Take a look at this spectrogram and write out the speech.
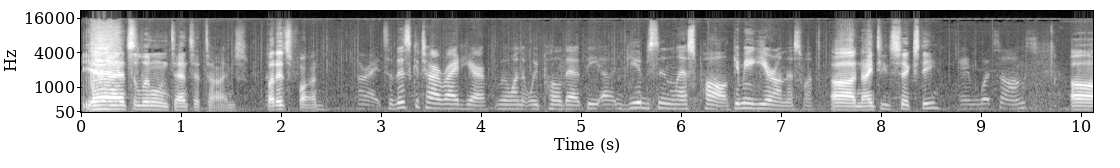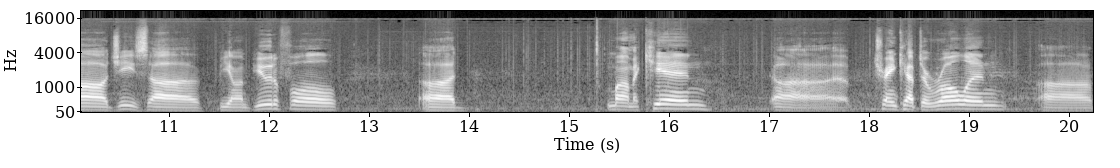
Yeah, it's a little intense at times, but it's fun. All right, so this guitar right here, the one that we pulled out, the uh, Gibson Les Paul. Give me a year on this one. Uh, 1960. And what songs? Oh, geez. Uh, Beyond Beautiful. Uh, Mama Kin. uh, train kept her rolling. Uh,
